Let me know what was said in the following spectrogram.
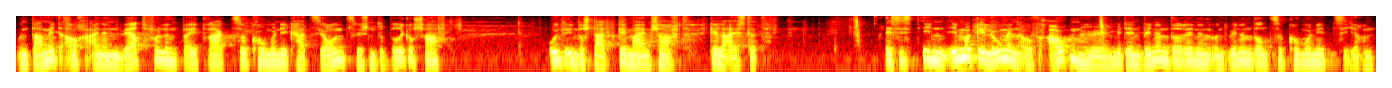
und damit auch einen wertvollen Beitrag zur Kommunikation zwischen der Bürgerschaft und in der Stadtgemeinschaft geleistet. Es ist Ihnen immer gelungen, auf Augenhöhe mit den Winnenderinnen und Winnendern zu kommunizieren.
